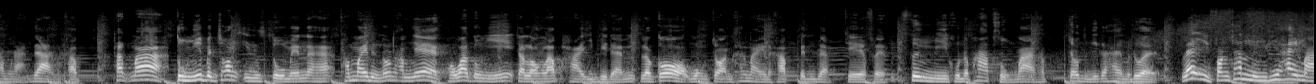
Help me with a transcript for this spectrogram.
ทำงานยากนะครับถัดมาตรงนี้เป็นช่อง instrument นะฮะทำไมถึงต้องทำแยก เพราะว่าตรงนี้จะรองรับ high impedance แล้วก็วงจรข้างในนะครับเป็นแบบ J f r e t ซึ่งมีคุณภาพสูงมากครับ เจ้าตัวนี้ก็ให้มาด้วย และอีกฟังก์ชันหนึ่งที่ให้มา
